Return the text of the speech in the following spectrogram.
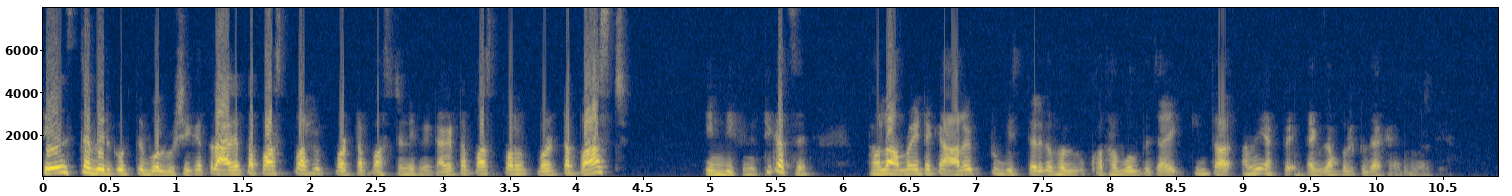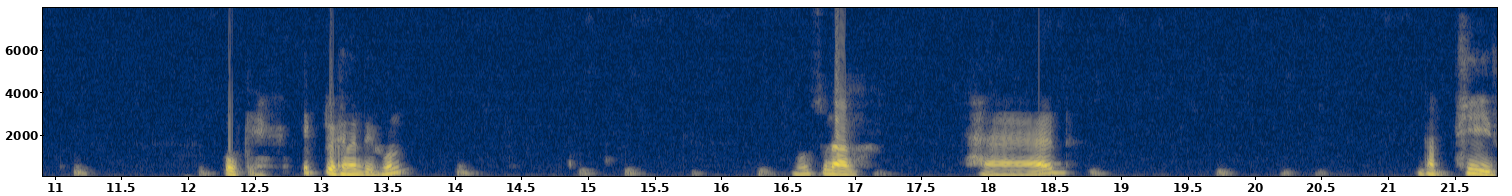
টেন্সটা বের করতে বলব, সেক্ষেত্রে আগেরটা পাস্ট পারফেক্ট পরটা পাস্ট ইনডিফিনিট আগেরটা পাস্ট পারফেক্ট পরটা পাস্ট ইনডিফিনিট ঠিক আছে? তাহলে আমরা এটাকে আরও একটু বিস্তারিত ভাবে কথা বলতে চাই। কিন্তু আমি একটা এক্সাম্পল একটু দেখাই আপনাদেরকে। ওকে একটু এখানে দেখুন। No sooner had the thief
